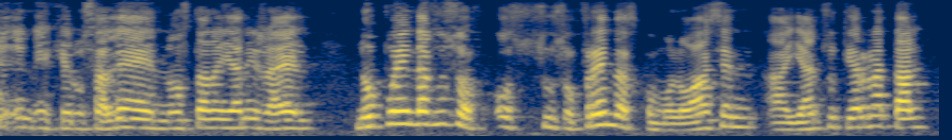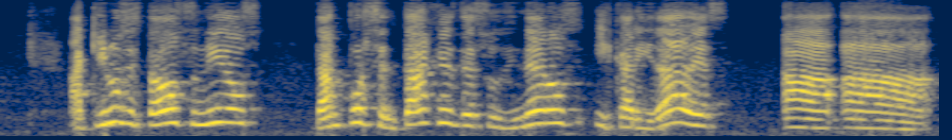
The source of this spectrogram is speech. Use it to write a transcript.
en Jerusalén, no están allá en Israel, no pueden dar sus, ofrendas como lo hacen allá en su tierra natal. Aquí en los Estados Unidos dan porcentajes de sus dineros y caridades a,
